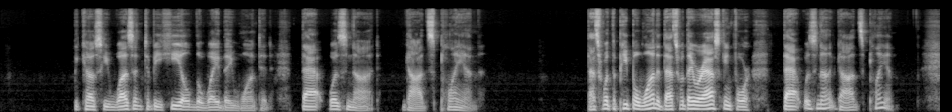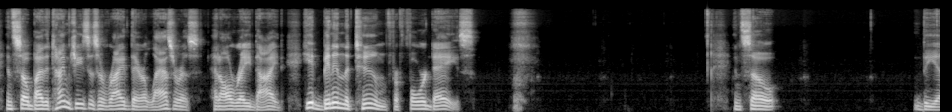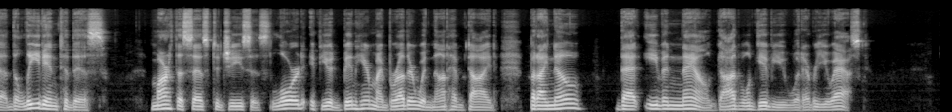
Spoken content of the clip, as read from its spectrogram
because he wasn't to be healed the way they wanted. That was not God's plan. That's what the people wanted. That's what they were asking for. That was not God's plan. And so by the time Jesus arrived there, Lazarus had already died. He had been in the tomb for four days. And so the uh, the lead into this Martha says to Jesus, "Lord, if you had been here, my brother would not have died. But I know that even now God will give you whatever you ask."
